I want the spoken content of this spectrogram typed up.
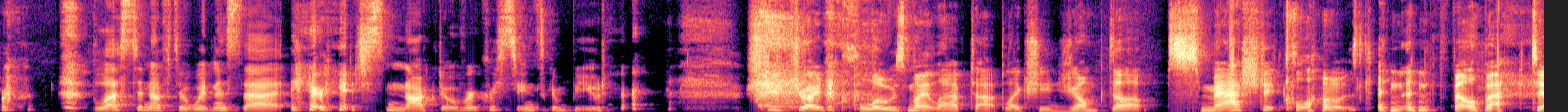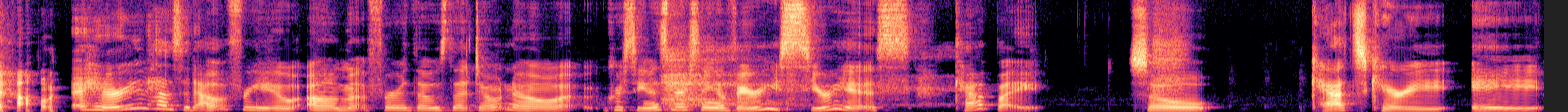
blessed enough to witness that, Harriet just knocked over Kristine's computer. She tried to close my laptop. Like she jumped up, smashed it closed, and then fell back down. Harriet has it out for you. Um, for those that don't know, Christina's nursing a very serious cat bite. So, cats carry a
